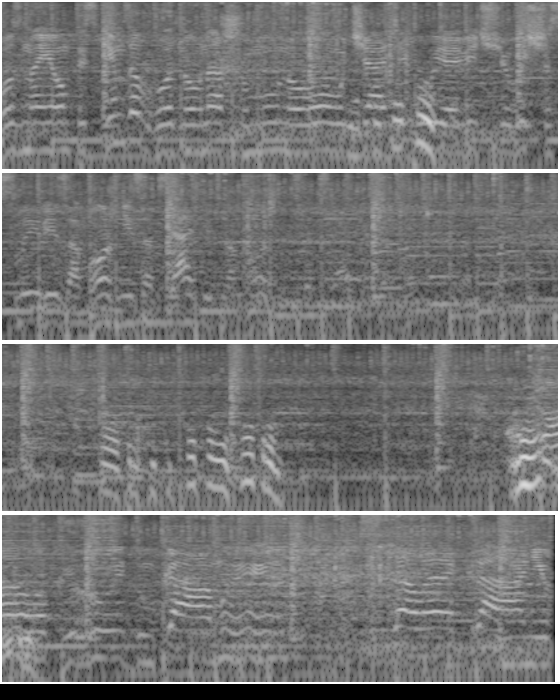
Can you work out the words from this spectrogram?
Познайомтесь з ким завгодно в нашому новому Ну, чаті. Уявіть, що ви щасливі, заможні, завзяті, заможні, завзяті. А, трохи підсипали шутром. Мало керуй думками з телеекранів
